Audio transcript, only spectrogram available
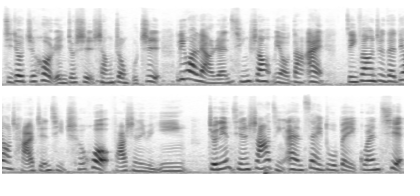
急救之后仍旧是伤重不治，另外两人轻伤没有大碍。警方正在调查整起车祸发生的原因。九年前杀警案再度被关切，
